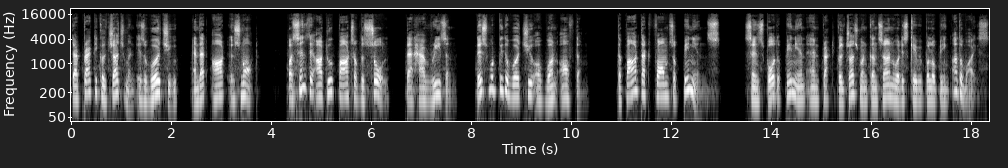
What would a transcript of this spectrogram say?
that practical judgment is a virtue and that art is not. But since there are two parts of the soul that have reason, this would be the virtue of one of them, the part that forms opinions, since both opinion and practical judgment concern what is capable of being otherwise.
